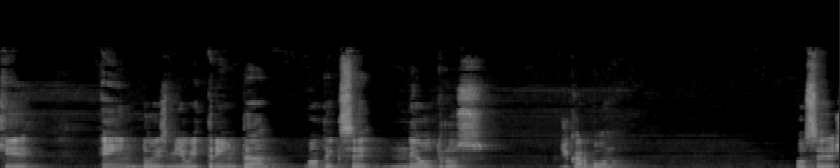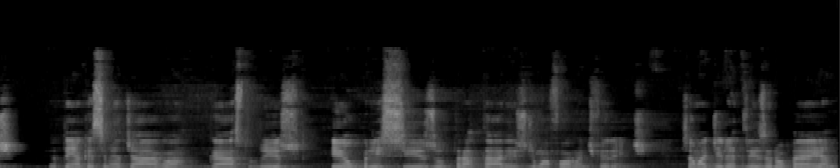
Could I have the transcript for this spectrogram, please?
que em 2030 vão ter que ser neutros de carbono. Ou seja, eu tenho aquecimento de água, gasto tudo isso, eu preciso tratar isso de uma forma diferente. Isso é uma diretriz europeia,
